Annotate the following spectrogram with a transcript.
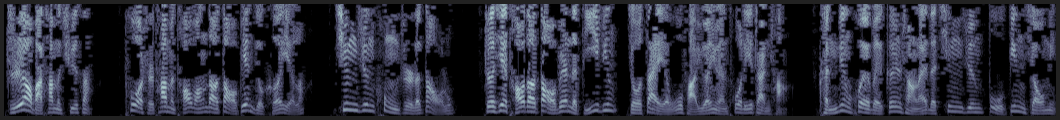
只要把他们驱散，迫使他们逃亡到道边就可以了。清军控制了道路，这些逃到道边的敌兵就再也无法远远脱离战场，肯定会被跟上来的清军步兵消灭。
